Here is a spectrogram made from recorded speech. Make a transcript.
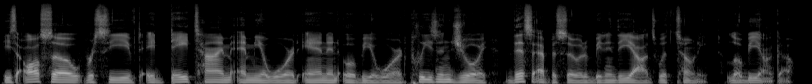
He's also received a Daytime Emmy Award and an Obie Award. Please enjoy this episode of Beating the Odds with Tony Lo Bianco.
